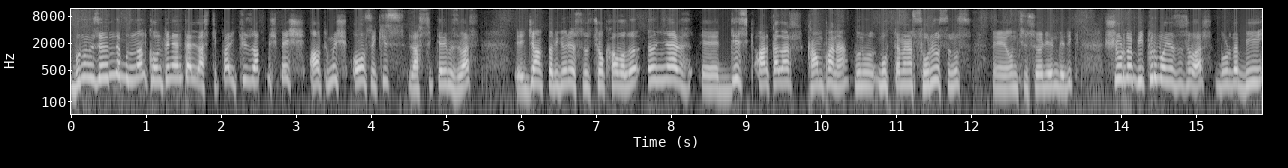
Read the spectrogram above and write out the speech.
Bunun üzerinde bulunan Continental lastik var. 265, 60, 18 lastiklerimiz var. E, jantları görüyorsunuz çok havalı. Önler e, disk, arkalar kampana. Bunu muhtemelen soruyorsunuz. E, onun için söyleyelim dedik. Şurada bir turbo yazısı var. Burada bir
